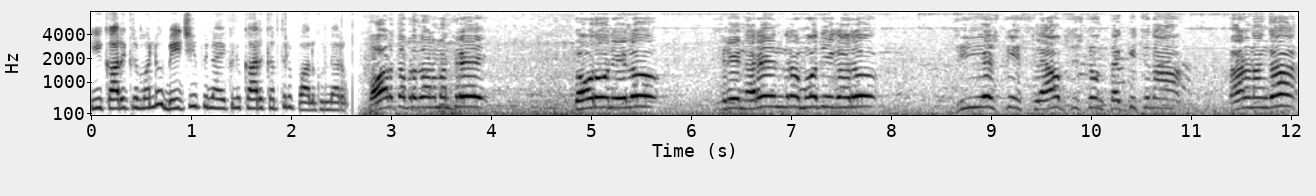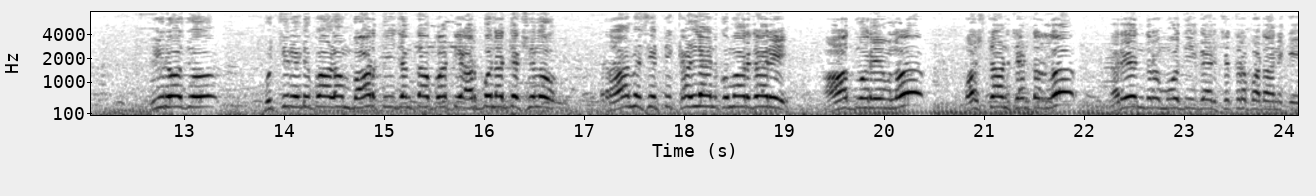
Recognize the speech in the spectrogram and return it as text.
ఈ కార్యక్రమంలో బీజేపీ నాయకులు కార్యకర్తలు పాల్గొన్నారు. భారత ప్రధానమంత్రి గౌరవనీయులు శ్రీ నరేంద్ర మోదీ గారు జీఎస్టీ స్లాబ్ సిస్టమ్ తగ్గించిన కారణంగా ఈరోజు బుచ్చిరెడ్డిపాళెం భారతీయ జనతా పార్టీ అర్బన్ అధ్యక్షులు రామశెట్టి కళ్యాణ్ కుమార్ గారి ఆధ్వర్యంలో బస్టాండ్ సెంటర్లో నరేంద్ర మోదీ గారి చిత్రపటానికి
